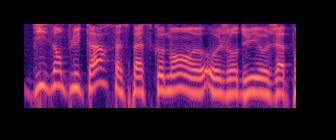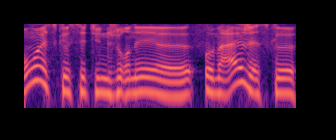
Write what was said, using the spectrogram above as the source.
Dix ans plus tard, ça se passe comment euh, aujourd'hui au Japon? Est-ce que c'est une journée euh, hommage? Est-ce que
